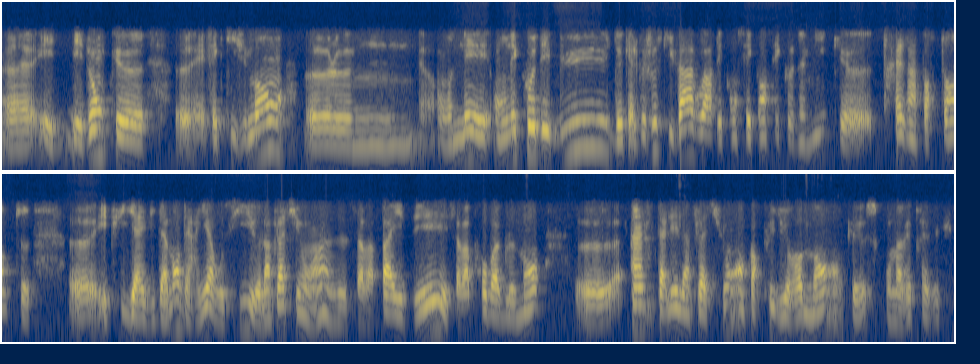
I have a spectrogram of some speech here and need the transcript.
Euh, et, et, donc, euh, effectivement, euh, on est on est qu'au début de quelque chose qui va avoir des conséquences économiques très importantes. et puis, il y a évidemment derrière aussi l'inflation. Hein. Ça va pas aider et ça va probablement installer l'inflation encore plus durement que ce qu'on avait prévu.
